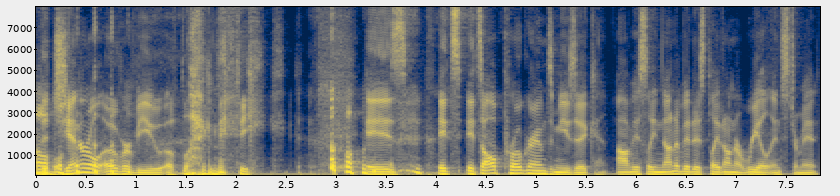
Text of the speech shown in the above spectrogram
Oh, The general overview of Black MIDI is it's it's all programmed music. Obviously, none of it is played on a real instrument.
